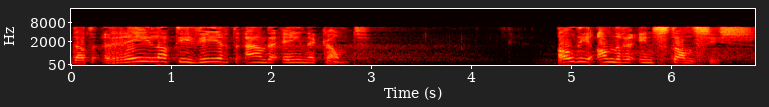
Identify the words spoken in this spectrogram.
dat relativeert aan de ene kant. Al die andere instanties,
